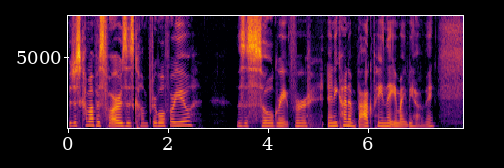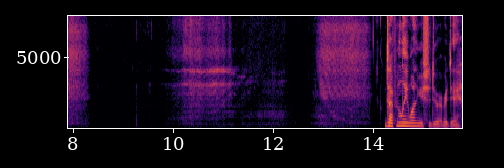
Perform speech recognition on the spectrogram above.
But just come up as far as is comfortable for you. This is so great for any kind of back pain that you might be having. Definitely one you should do every day.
